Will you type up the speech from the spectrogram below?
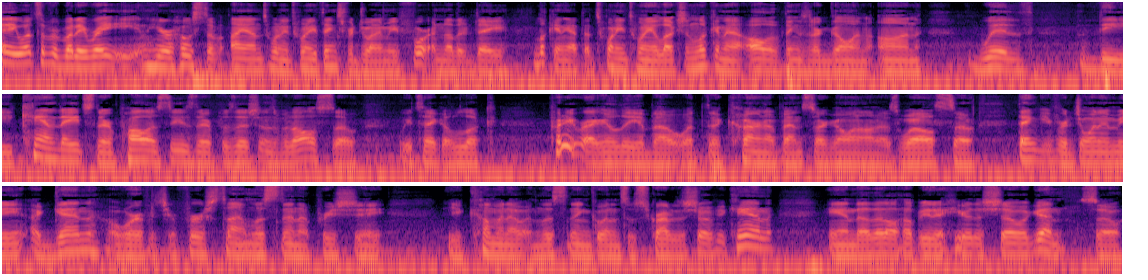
Hey, what's up, everybody? Ray Eaton here, host of Ion 2020. Thanks for joining me for another day looking at the 2020 election, looking at all the things that are going on with the candidates, their policies, their positions, but also we take a look pretty regularly about what the current events are going on as well. So, thank you for joining me again, or if it's your first time listening, I appreciate you coming out and listening. Go ahead and subscribe to the show if you can, and uh, that'll help you to hear the show again. So,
